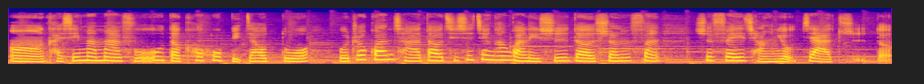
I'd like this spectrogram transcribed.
嗯，凯西慢慢服务的客户比较多，我就观察到，其实健康管理师的身份是非常有价值的。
